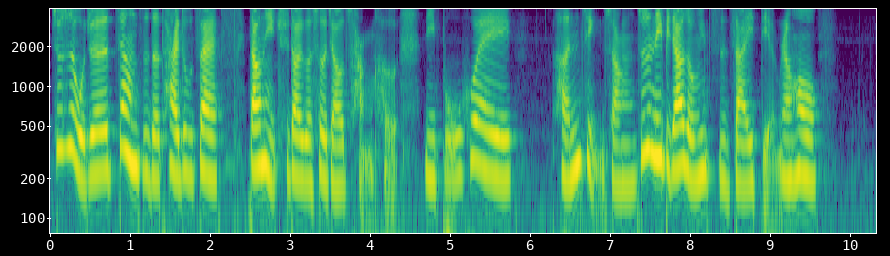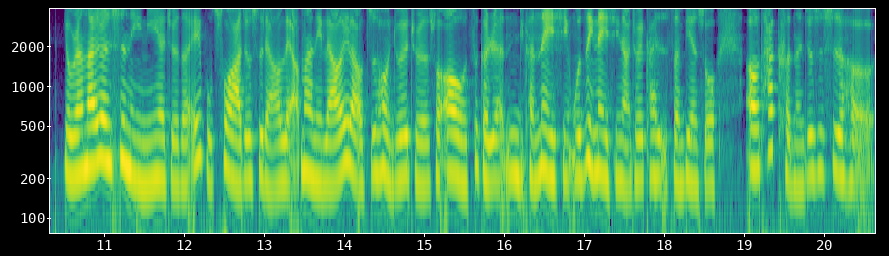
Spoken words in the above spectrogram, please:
就是我觉得这样子的态度，在当你去到一个社交场合，你不会很紧张，就是你比较容易自在一点。然后有人来认识你，你也觉得诶不错啊，就是聊一聊。那你聊一聊之后，你就会觉得说哦，这个人你可能内心，我自己内心啊，就会开始分辨说哦，他可能就是适合。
